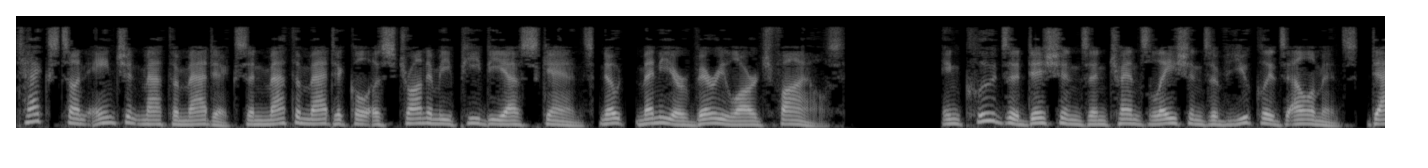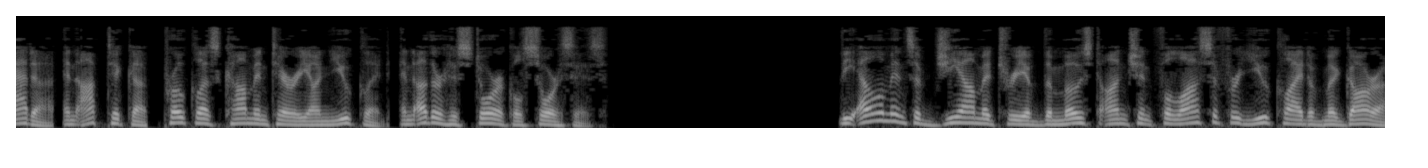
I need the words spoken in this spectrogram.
Texts on Ancient Mathematics and Mathematical Astronomy PDF scans note, many are very large files. Includes editions and translations of Euclid's Elements, Data, and Optica, Proclus commentary on Euclid, and other historical sources. The Elements of Geometry of the most ancient philosopher Euclid of Megara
